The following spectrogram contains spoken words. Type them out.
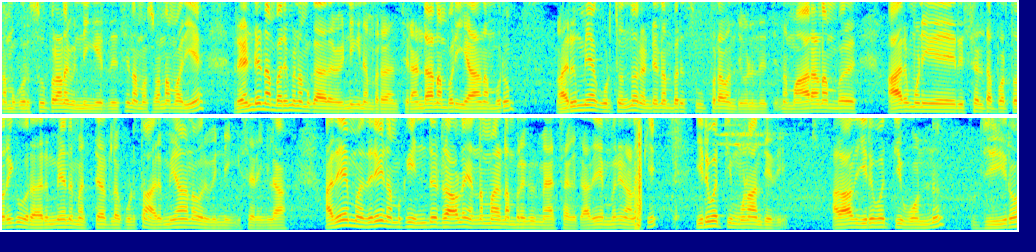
நமக்கு ஒரு சூப்பரான வின்னிங் இருந்துச்சு. நம்ம சொன்ன மாதிரியே ரெண்டு நம்பருமே நமக்கு அதில் வின்னிங் நம்பராக இருந்துச்சு. ரெண்டாம் நம்பர் ஏழாம் நம்பரும் அருமையாக கொடுத்துருந்தோம். ரெண்டு நம்பர் சூப்பராக வந்து விழுந்துச்சு. நம்ம ஆறாம் நம்பர் ஆறு மணி ரிசல்ட்டை பொறுத்த வரைக்கும் ஒரு அருமையான மெத்தடில் கொடுத்தோம். அருமையான ஒரு வின்னிங் சரிங்களா? அதே மாதிரி நமக்கு இந்த ட்ராவில் என்ன மாதிரி நம்பர்கள் மேட்ச் ஆகுது? அதே மாதிரி நாளைக்கு இருபத்தி மூணாம் தேதி அதாவது இருபத்தி ஒன்று ஜீரோ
